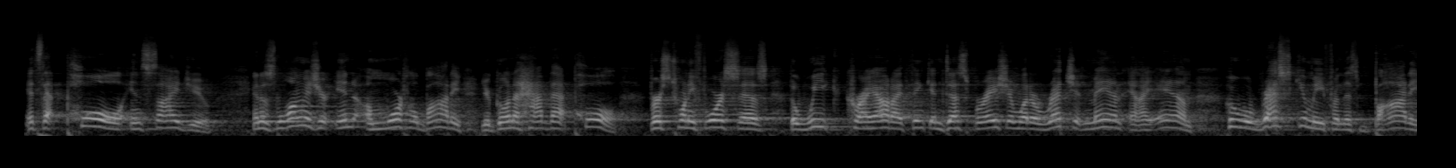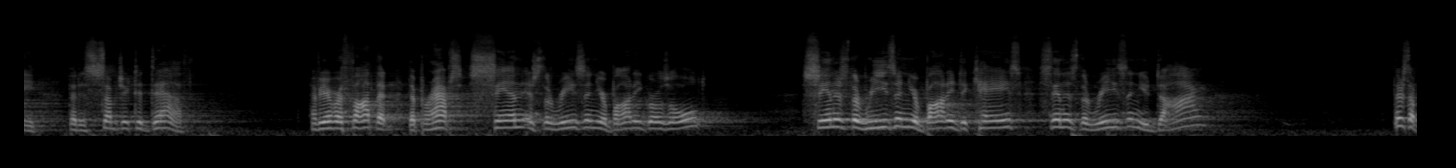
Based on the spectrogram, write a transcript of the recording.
It's that pull inside you. And as long as you're in a mortal body, you're going to have that pull. Verse 24 says, The weak cry out, I think, in desperation, What a wretched man I am. Who will rescue me from this body that is subject to death? Have you ever thought that, that perhaps sin is the reason your body grows old? Sin is the reason your body decays? Sin is the reason you die? There's a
